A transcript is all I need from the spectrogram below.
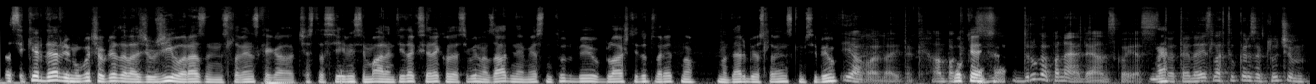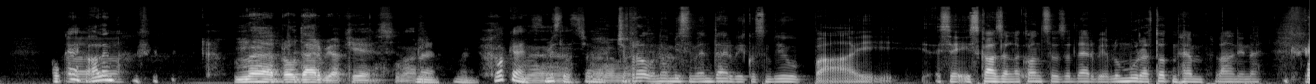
Sta si kjer derbi mogoče ogledala že v živo, razen slovenskega, če sta si, mislim, malen ti tak si rekel, da si bil na zadnjem, jaz sem tudi bil, blaš ti tudi verjetno na derbiju slovenskem si bil. Ja, valjda, itak. Ampak okay. druga pa ne, dejansko jaz. Ne. Tako da jaz lahko kar zaključim. Ok, Eh, Alen? Ne, prav derbija, kje si nor. Ne, ne. Ok, smisel se čaka. Čeprav, no, mislim, en derbi, ko sem bil, pa se je izkazal na koncu za derbi, je bilo Mura Tottenham lani. Ne?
